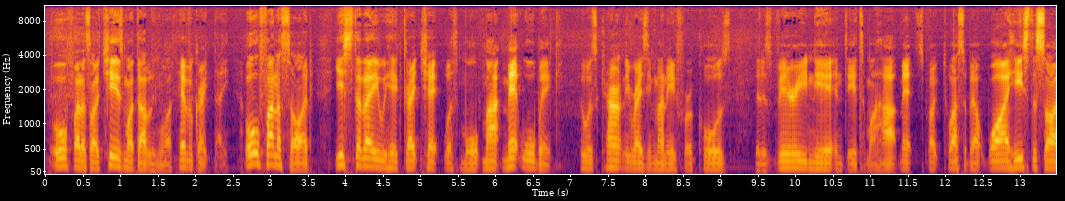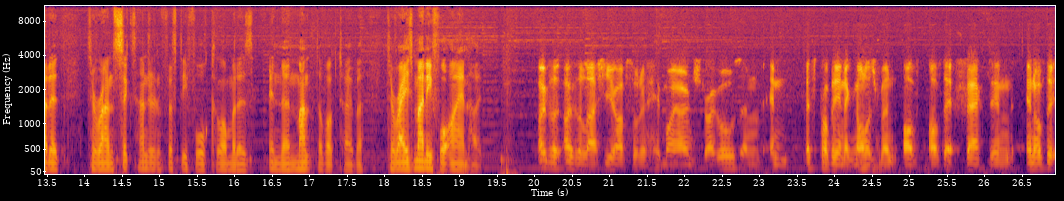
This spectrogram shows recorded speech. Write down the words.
all fun aside. Cheers, my darling wife. Have a great day. All fun aside. Yesterday we had great chat with Mo- Ma- Matt Warbank, who is currently raising money for a cause that is very near and dear to my heart. Matt spoke to us about why he's decided to run 654 kilometres in the month of October to raise money for I Am Hope. over the over the last year, I've sort of had my own struggles, and, and it's probably an acknowledgement of, of that fact, and, and of the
